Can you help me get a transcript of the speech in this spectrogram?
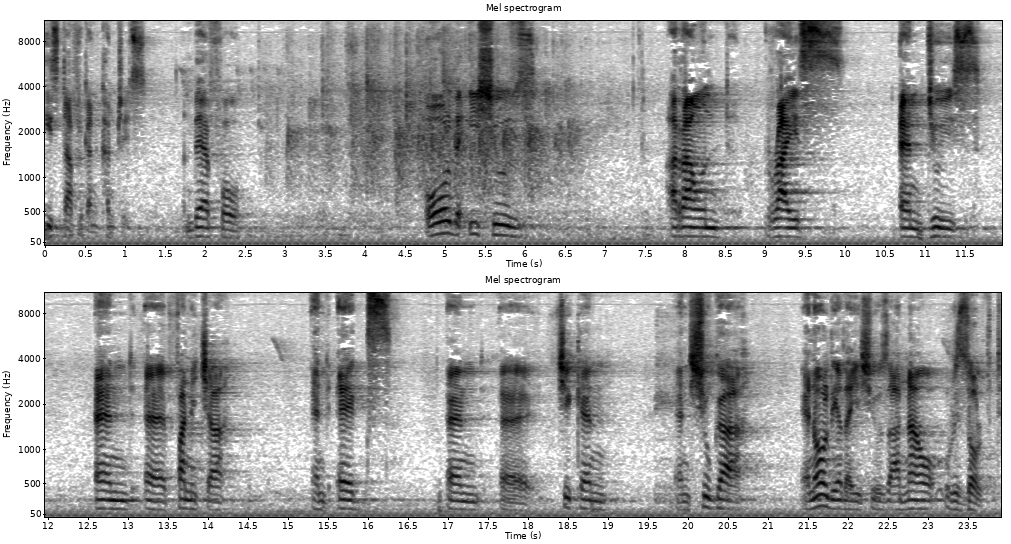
East African countries. And therefore, all the issues around rice and juice and uh, furniture and eggs and uh, chicken and sugar and all the other issues are now resolved.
